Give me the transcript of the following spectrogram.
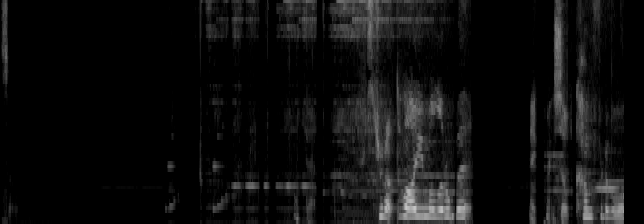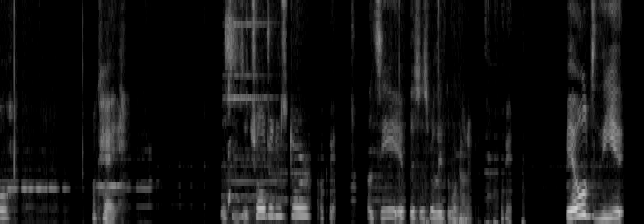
So. Like that. Let's turn up the volume a little bit. Make myself comfortable. Okay. This is the children's store. Okay. Let's see if this is really the one that Okay. Build the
